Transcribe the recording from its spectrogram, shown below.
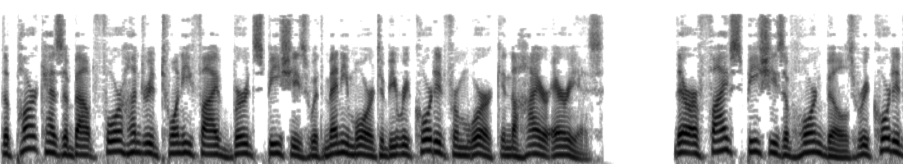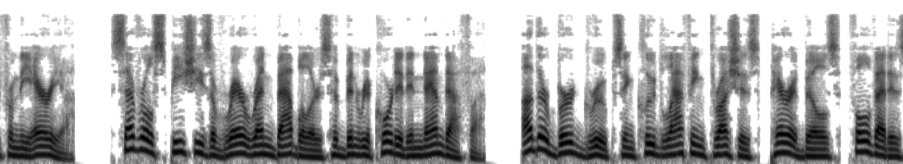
The park has about 425 bird species with many more to be recorded from work in the higher areas. There are five species of hornbills recorded from the area. Several species of rare wren babblers have been recorded in Namdapha. Other bird groups include laughing thrushes, parrotbills, fulvettas,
